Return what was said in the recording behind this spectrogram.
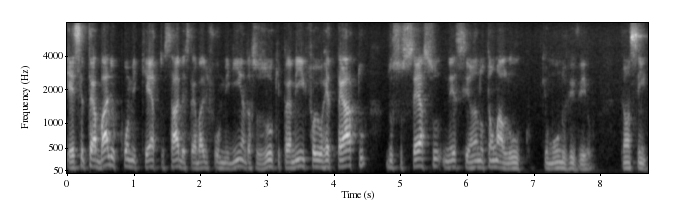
esse trabalho come quieto, sabe? Esse trabalho de formiguinha da Suzuki, para mim foi o retrato do sucesso nesse ano tão maluco que o mundo viveu. Então, assim,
